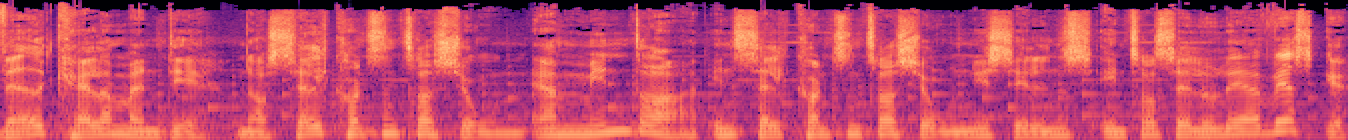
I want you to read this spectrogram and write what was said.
Hvad kalder man det, når saltkoncentrationen er mindre end saltkoncentrationen i cellens intracellulære væske?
